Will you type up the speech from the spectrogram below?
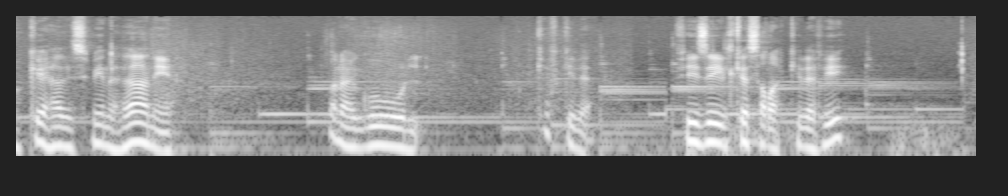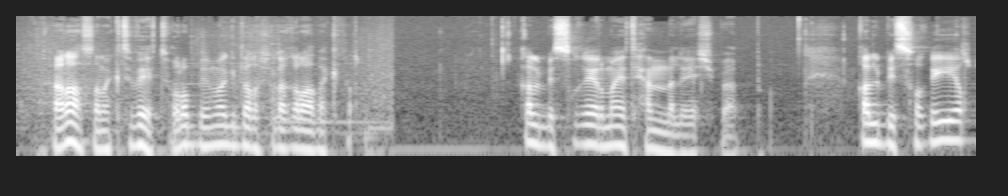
okay هذه سفينة ثانية. وأنا أقول كيف كذا؟ في زي الكسرة كذا فيه. خلاص أنا اكتفيت وربي ما أقدر أشيل أغراض أكثر. قلبي الصغير ما يتحمل يا شباب. قلبي الصغير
